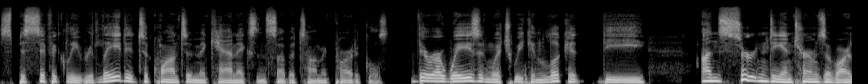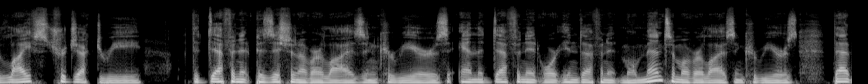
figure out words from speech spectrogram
specifically related to quantum mechanics and subatomic particles, there are ways in which we can look at the uncertainty in terms of our life's trajectory the definite position of our lives and careers and the definite or indefinite momentum of our lives and careers that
